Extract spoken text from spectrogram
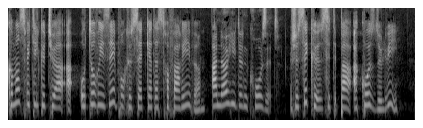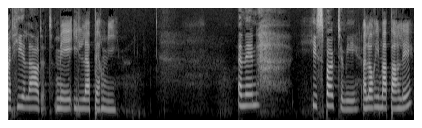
Comment se fait-il que tu as autorisé pour que cette catastrophe arrive? I know He didn't cause it, Je sais que c'était pas à cause de lui, but He allowed it. mais il l'a permis. And then He spoke to me Alors il m'a parlé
